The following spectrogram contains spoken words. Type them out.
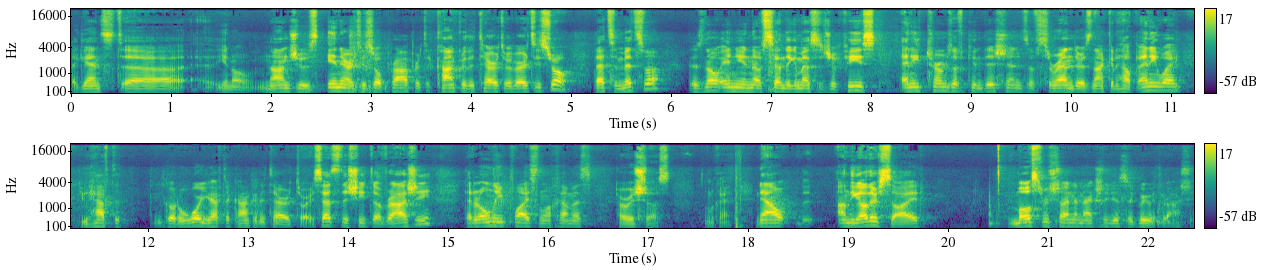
against uh, you know non-Jews in Eretz Yisrael proper to conquer the territory of Eretz Yisrael. That's a mitzvah. There's no inyan of sending a message of peace. Any terms of conditions of surrender is not going to help anyway. You have to go to war. You have to conquer the territory. So that's the shita of Rashi that it only applies to Lachemes Harishas. Okay. Now on the other side, most Rishonim actually disagree with Rashi.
